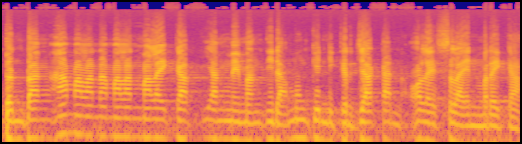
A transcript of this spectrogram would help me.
tentang amalan-amalan malaikat yang memang tidak mungkin dikerjakan oleh selain mereka.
